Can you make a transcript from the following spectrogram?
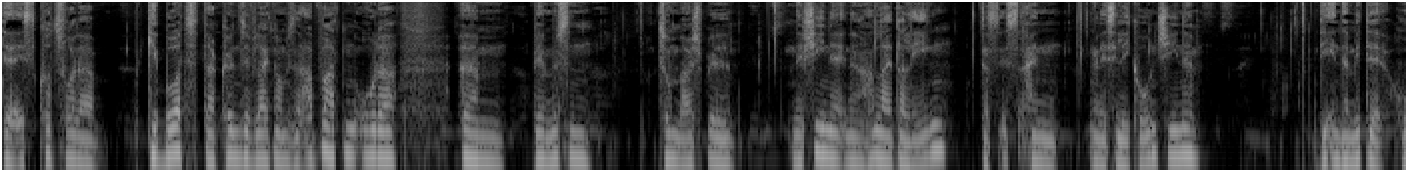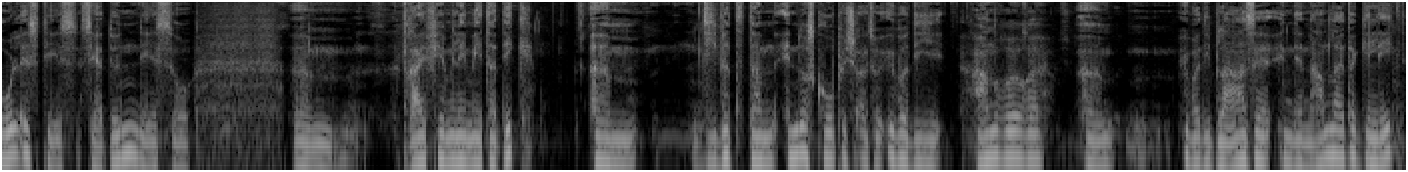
der ist kurz vor der Geburt, da können Sie vielleicht noch ein bisschen abwarten oder ähm, wir müssen zum Beispiel eine Schiene in den Handleiter legen. Das ist ein, eine Silikonschiene, die in der Mitte hohl ist, die ist sehr dünn, die ist so ähm, drei, vier Millimeter dick. Ähm, die wird dann endoskopisch, also über die Harnröhre, ähm, über die Blase in den Harnleiter gelegt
